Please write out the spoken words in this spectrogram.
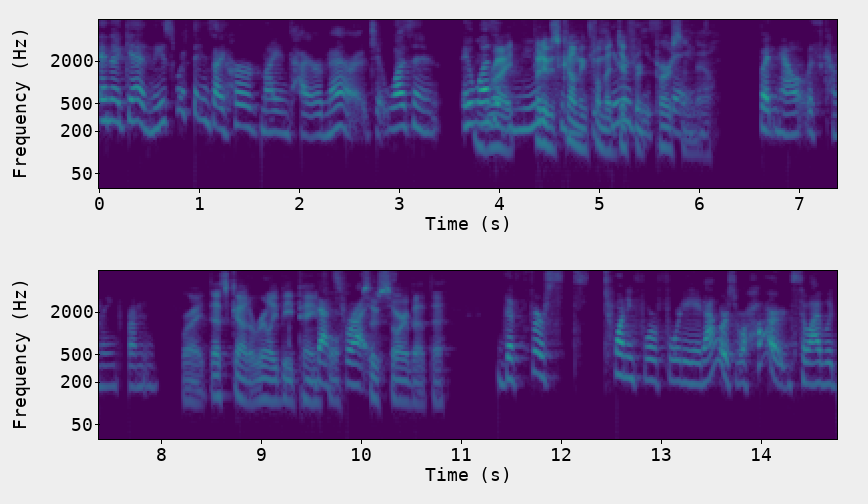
And again, these were things I heard my entire marriage. It wasn't. It wasn't right, new but it was coming from a different person things, now. But now it was coming from Right. That's got to really be painful. So right. So sorry about that. The first 24 48 hours were hard so i would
